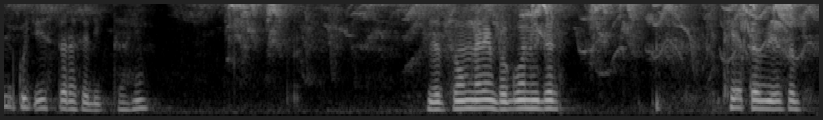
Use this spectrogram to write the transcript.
ये कुछ इस तरह से दिखता है। जब सोमनारायण भगवान इधर थे, तब ये सब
